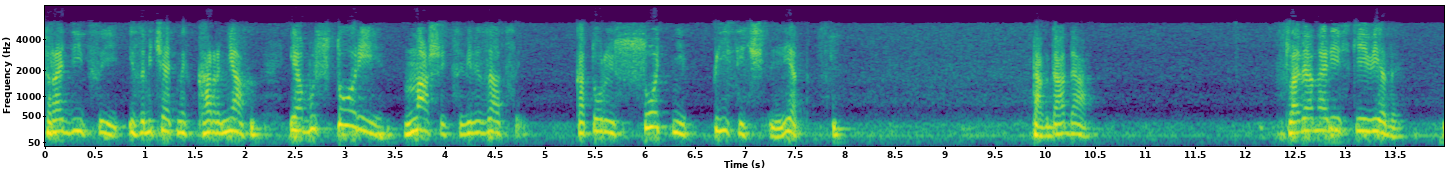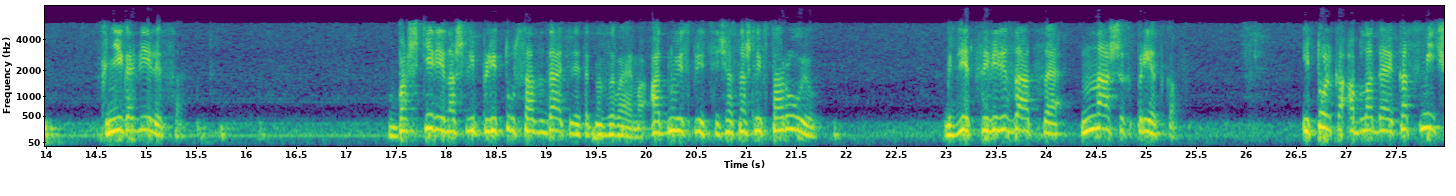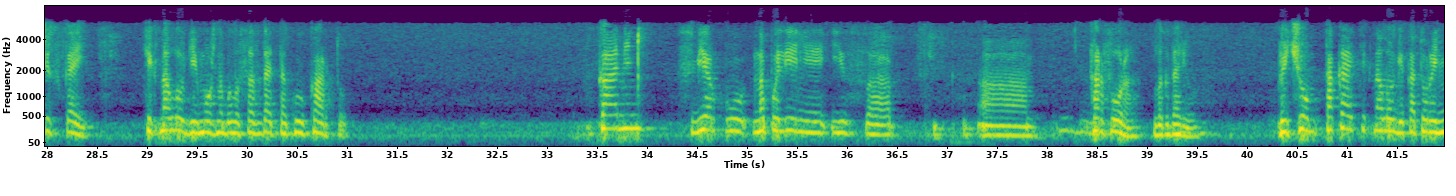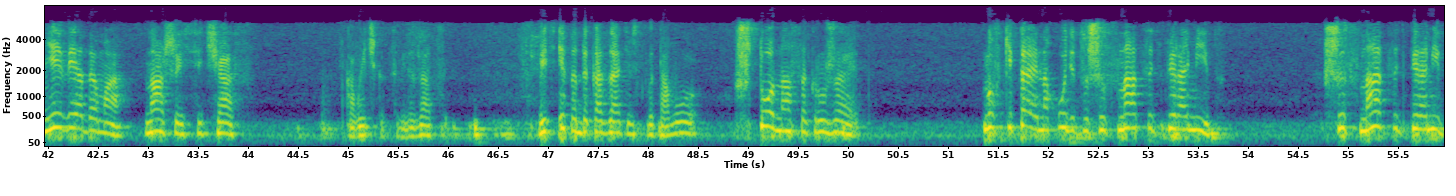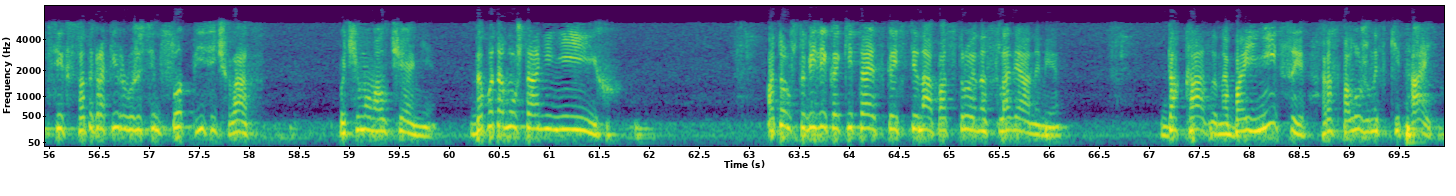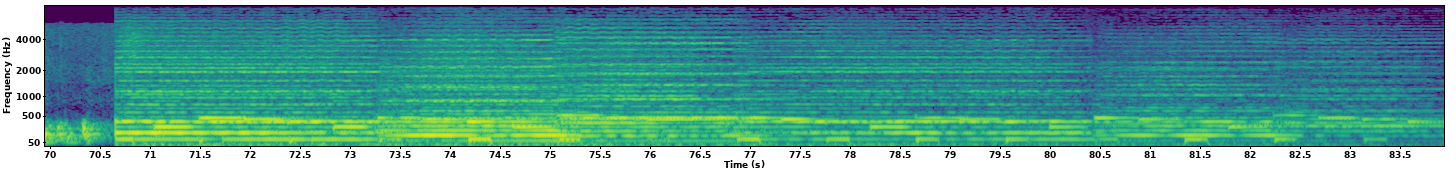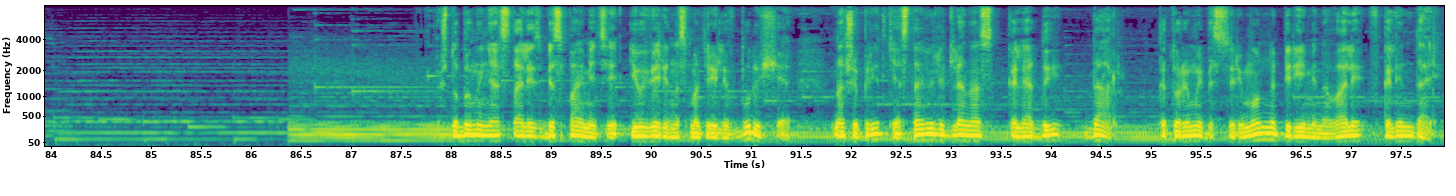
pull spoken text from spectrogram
традиции и замечательных корнях и об истории нашей цивилизации, которые сотни тысяч лет. Тогда да. Славяно-арийские веды, книга Велеса. В Башкирии нашли плиту Создателя, так называемую, одну из плит, сейчас нашли вторую, где цивилизация наших предков. И только обладая космической технологией можно было создать такую карту. Камень, сверху напыление из а, а, фарфора, благодарю. Причем такая технология, которая неведома нашей сейчас, в кавычках, цивилизации. Ведь это доказательство того, что нас окружает. Но в Китае находится 16 пирамид. 16 пирамид, всех сфотографировали уже 700 тысяч раз. Почему молчание? Да потому что они не их. О том, что Великая Китайская стена построена славянами, доказано, бойницы расположены в Китае. Чтобы мы не остались без памяти и уверенно смотрели в будущее, наши предки оставили для нас коляды дар, который мы бесцеремонно переименовали в календарь.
